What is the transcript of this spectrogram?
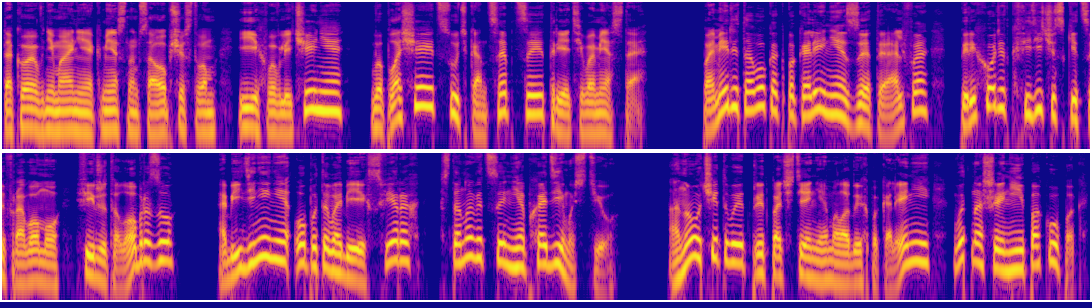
Такое внимание к местным сообществам и их вовлечение воплощает суть концепции третьего места. По мере того, как поколение Z и альфа переходит к физически цифровому фиджитал-образу, объединение опыта в обеих сферах становится необходимостью. Оно учитывает предпочтения молодых поколений в отношении покупок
